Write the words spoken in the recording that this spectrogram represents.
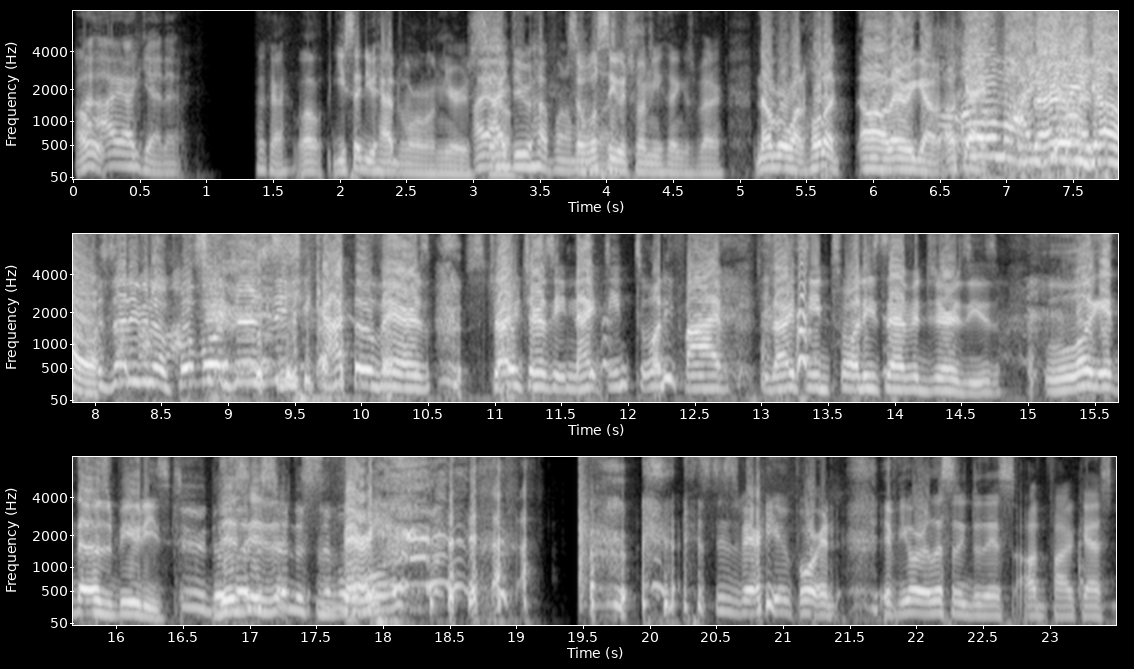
Oh, I, I get it. Okay. Well, you said you had one on yours. I, I do have one. On So we'll see which one you think is better. Number one. Hold on. Oh, there we go. Oh okay. Oh my there we go. Is that even a football jersey? Chicago Bears striped jersey, 1925 to 1927 jerseys. Look at those beauties. Dude, this is in the Civil very. War. this is very important. If you are listening to this on podcast,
